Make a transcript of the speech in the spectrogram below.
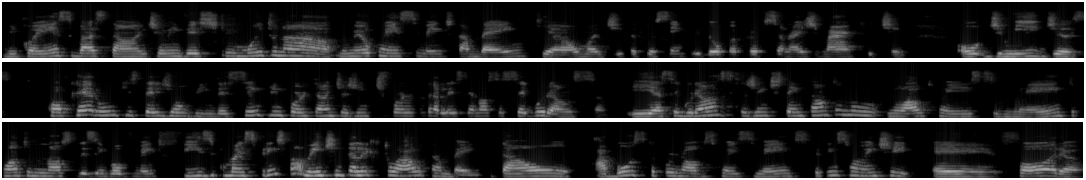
me conheço bastante, eu investi muito na, no meu conhecimento também, que é uma dica que eu sempre dou para profissionais de marketing ou de mídias, qualquer um que esteja ouvindo, é sempre importante a gente fortalecer a nossa segurança. E a segurança a gente tem tanto no, no autoconhecimento, quanto no nosso desenvolvimento físico, mas principalmente intelectual também. Então, a busca por novos conhecimentos, principalmente é, fora,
